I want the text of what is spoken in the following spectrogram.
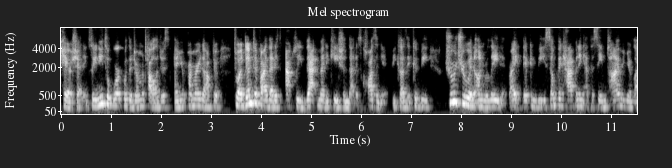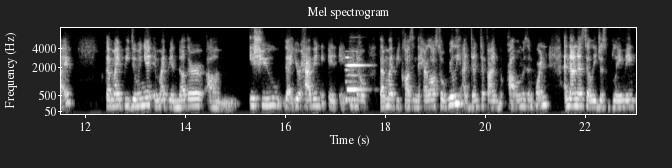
hair shedding. So you need to work with a dermatologist and your primary doctor to identify that it's actually that medication that is causing it because it could be true, true, and unrelated, right? There can be something happening at the same time in your life that might be doing it. It might be another um, issue that you're having, in, you know, that might be causing the hair loss. So really identifying the problem is important and not necessarily just blaming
